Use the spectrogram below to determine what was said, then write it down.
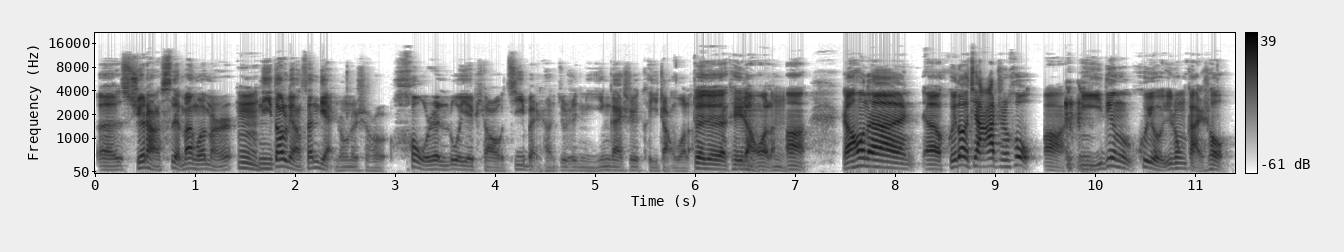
呃，雪场四点半关门，嗯，你到两三点钟的时候，后任落叶飘基本上就是你应该是可以掌握了。对对对，可以掌握了啊。然后呢，呃，回到家之后啊，你一定会有一种感受，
